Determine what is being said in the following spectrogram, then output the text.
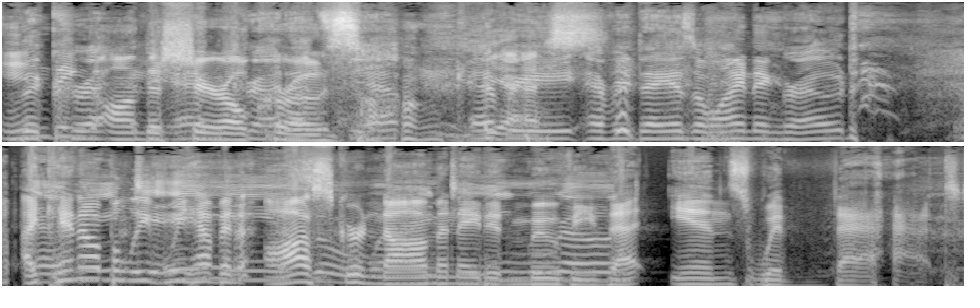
ending cre- on the, end Sheryl Crow credits, yep. song. Every, Yes. every day is a winding road. I cannot Every believe we have an Oscar-nominated movie road. that ends with that.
